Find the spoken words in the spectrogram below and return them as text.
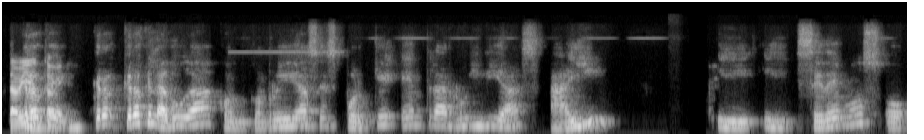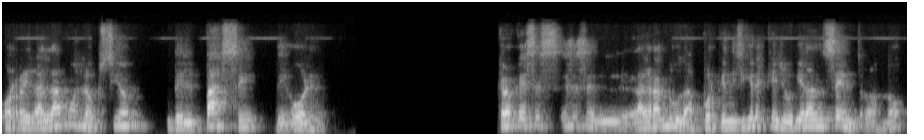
Está bien, Creo está que, bien. creo, creo que la duda con, con Rui Díaz es por qué entra Rui Díaz ahí y, cedemos o, regalamos la opción del pase de gol. Creo que esa es, esa es la gran duda, porque ni siquiera es que llovieran centros, ¿no?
